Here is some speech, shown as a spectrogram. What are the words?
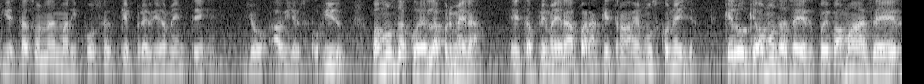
Y estas son las mariposas que previamente yo había escogido. Vamos a coger la primera, esta primera para que trabajemos con ella. ¿Qué es lo que vamos a hacer? Pues vamos a hacer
